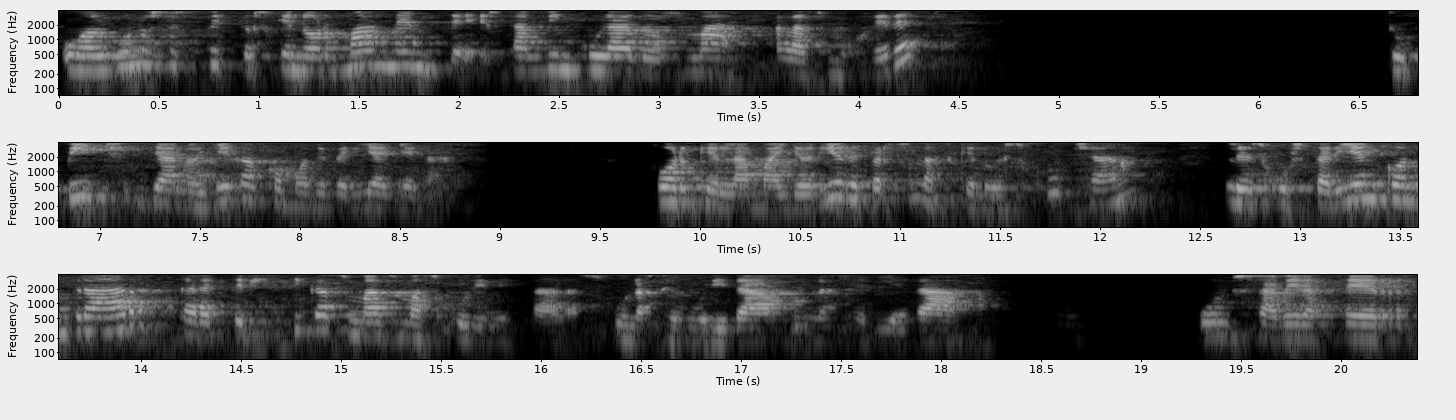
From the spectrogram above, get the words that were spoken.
o algunos aspectos que normalmente están vinculados más a las mujeres, tu pitch ya no llega como debería llegar. Porque la mayoría de personas que lo escuchan les gustaría encontrar características más masculinizadas, una seguridad, una seriedad, un saber hacer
